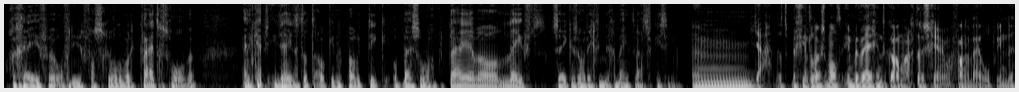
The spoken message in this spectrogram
gegeven, of in ieder geval schulden worden kwijtgescholden. En ik heb het idee dat dat ook in de politiek op bij sommige partijen wel leeft. Zeker zo richting de gemeenteraadsverkiezingen. Ehm, ja, dat begint langzamerhand in beweging te komen achter de schermen. Vangen wij op in de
